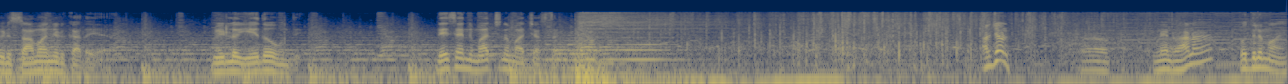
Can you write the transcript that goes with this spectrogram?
వీడు సామాన్యుడు కాదయ్యా. వీడిలో ఏదో ఉంది. దేశాన్ని మార్చిన మార్చేస్తాడు. అర్జున్! నేను రానా? వద్దులే మా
